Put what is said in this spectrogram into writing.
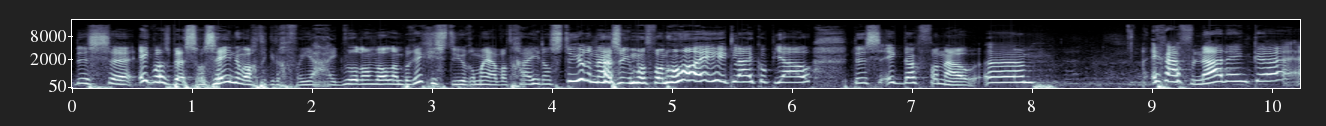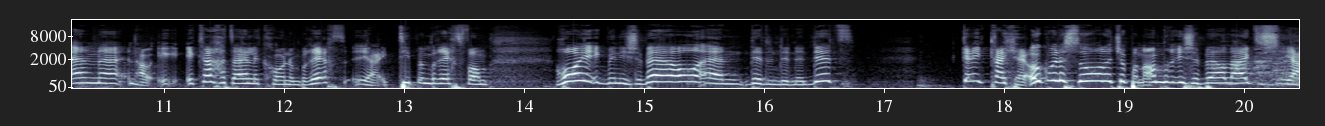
Dus uh, ik was best wel zenuwachtig. Ik dacht van ja, ik wil dan wel een berichtje sturen. Maar ja, wat ga je dan sturen naar zo iemand van hoi, ik lijk op jou. Dus ik dacht van nou, um, ik ga even nadenken. En uh, nou, ik, ik krijg uiteindelijk gewoon een bericht. Ja, ik typ een bericht van... Hoi, ik ben Isabel en dit en dit en dit. Kijk, krijg jij ook wel eens horen dat je op een andere Isabel lijkt? Dus ja,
